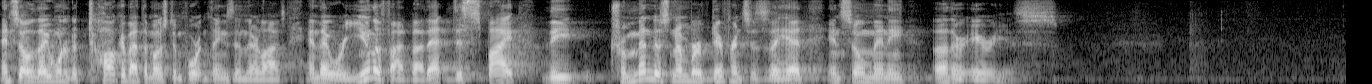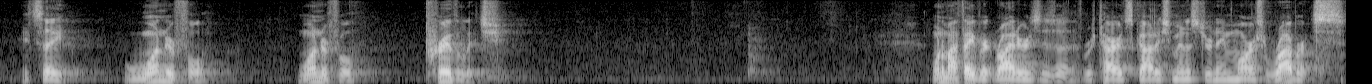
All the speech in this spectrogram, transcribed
And so they wanted to talk about the most important things in their lives, and they were unified by that despite the tremendous number of differences they had in so many other areas. It's a wonderful, wonderful privilege. One of my favorite writers is a retired Scottish minister named Maurice Roberts.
